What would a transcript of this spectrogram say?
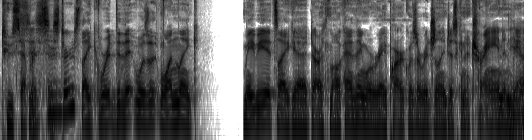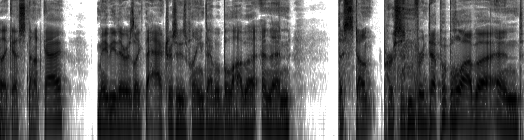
two separate Sister? sisters. Like, where did it was it one like maybe it's like a Darth Maul kind of thing where Ray Park was originally just going to train and be like a stunt guy. Maybe there was like the actress who was playing Depa Billaba and then the stunt person for Depa Billaba, and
